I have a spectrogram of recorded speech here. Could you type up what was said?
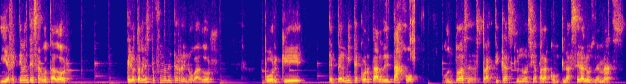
Y efectivamente es agotador, pero también es profundamente renovador, porque te permite cortar de tajo con todas esas prácticas que uno hacía para complacer a los demás.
